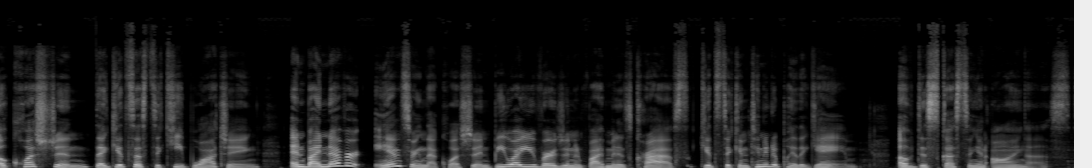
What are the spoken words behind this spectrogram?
a question that gets us to keep watching. And by never answering that question, BYU Virgin and 5 Minutes Crafts gets to continue to play the game of disgusting and awing us.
